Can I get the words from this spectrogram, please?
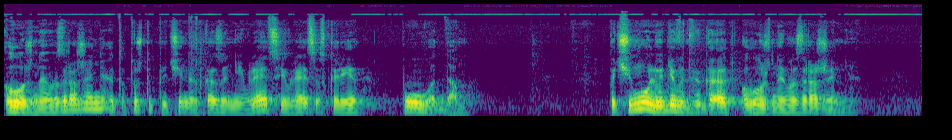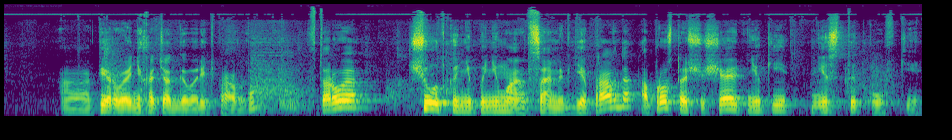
Ложное возражение – это то, что причиной отказа не является, является скорее поводом. Почему люди выдвигают ложные возражения? А, первое – не хотят говорить правду. Второе – четко не понимают сами, где правда, а просто ощущают некие нестыковки.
